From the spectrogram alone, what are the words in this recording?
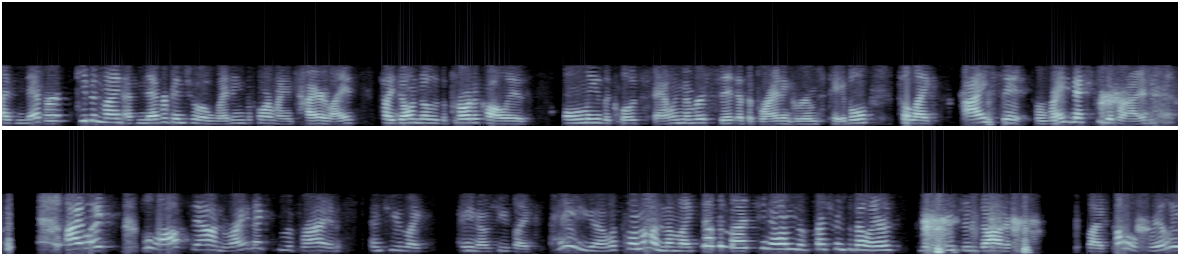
I've never, keep in mind, I've never been to a wedding before in my entire life, so I don't know that the protocol is only the close family members sit at the bride and groom's table. So, like, I sit right next to the bride. I, like, plop down right next to the bride, and she's like, you know, she's like, hey, uh, what's going on? And I'm like, nothing much. You know, I'm the Fresh Prince of Bel Air's the producer's daughter like, oh, really?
